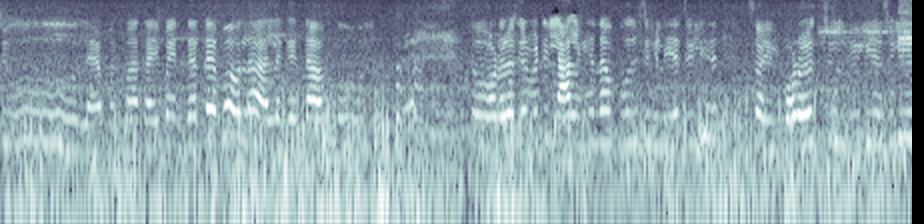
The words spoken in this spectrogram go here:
চুল এমন মাথায় বেঁধে দেবো লাল গেঁদা ফুল। তো বড় লোকের বেটি লাল গেঁদা ফুল ঝুলিয়ে ঝুলিয়ে সরি বড় চুল ঝুলিয়ে ঝুলিয়ে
